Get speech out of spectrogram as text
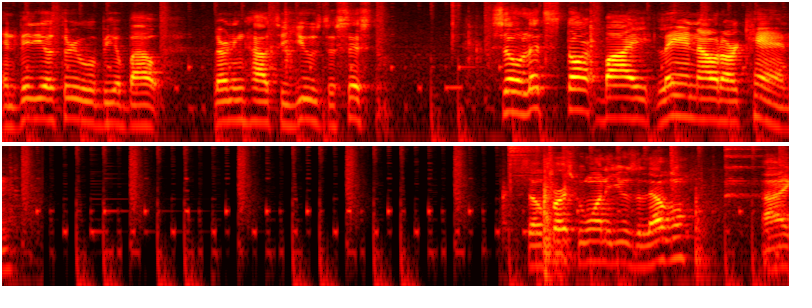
And video three will be about learning how to use the system. So let's start by laying out our can. So first we want to use a level. I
